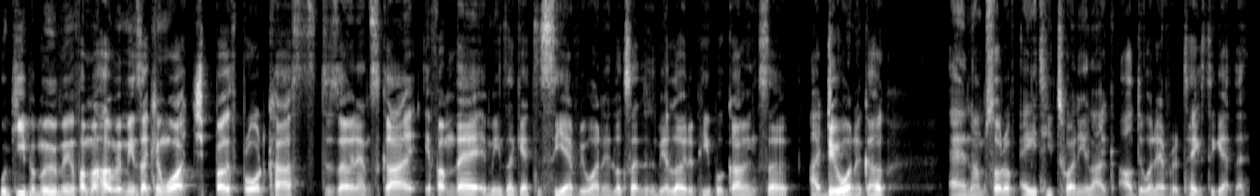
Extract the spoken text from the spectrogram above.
we keep it moving. If I'm at home, it means I can watch both broadcasts, DAZN and Sky. If I'm there, it means I get to see everyone. It looks like there's gonna be a load of people going, so I do want to go, and I'm sort of 80-20, like I'll do whatever it takes to get there.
